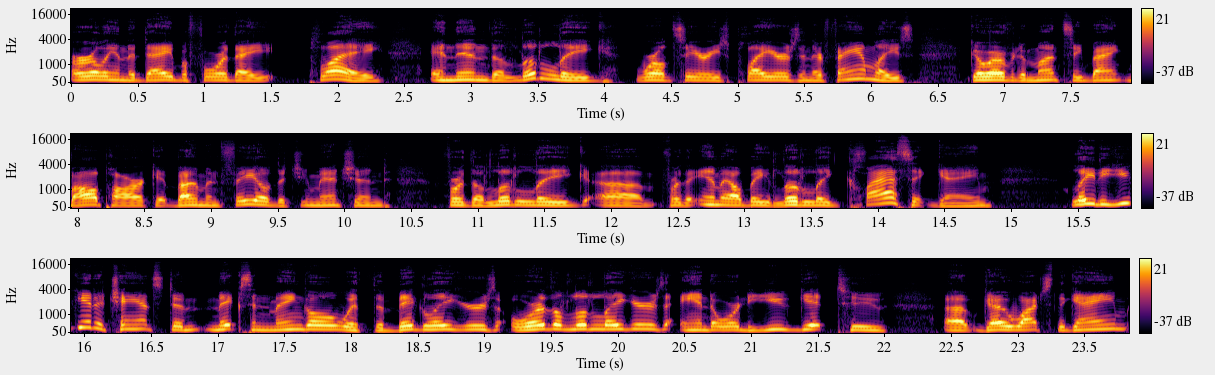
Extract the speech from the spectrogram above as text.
early in the day before they play, and then the Little League World Series players and their families go over to Muncy Bank Ballpark at Bowman Field that you mentioned for the Little League um, for the MLB Little League Classic game. Lee, do you get a chance to mix and mingle with the big leaguers or the little leaguers, and or do you get to uh, go watch the game?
